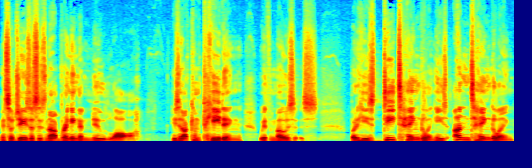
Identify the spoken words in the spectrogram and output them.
And so Jesus is not bringing a new law, he's not competing with Moses. But he's detangling, he's untangling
